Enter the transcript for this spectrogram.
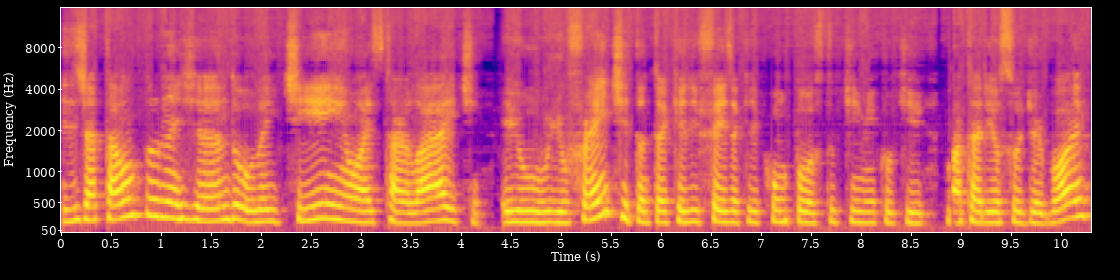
eles já estavam planejando o Leitinho, a Starlight e o, e o French, tanto é que ele fez aquele composto químico que mataria o Soldier Boy.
